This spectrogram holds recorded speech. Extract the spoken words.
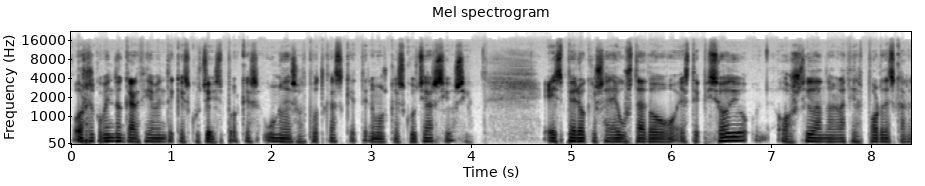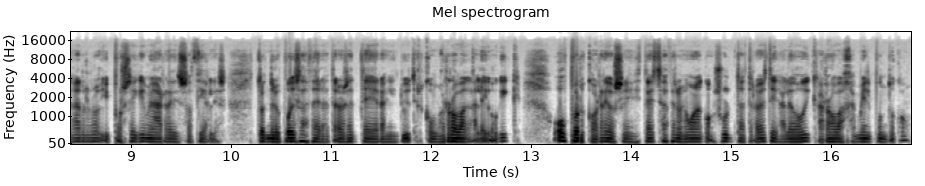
os recomiendo encarecidamente que escuchéis porque es uno de esos podcasts que tenemos que escuchar sí o sí. Espero que os haya gustado este episodio. Os sigo dando gracias por descargarlo y por seguirme en las redes sociales, donde lo podéis hacer a través de Telegram y Twitter como arroba galegogeek o por correo si necesitáis hacer alguna consulta a través de galegogeek.gmail.com.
